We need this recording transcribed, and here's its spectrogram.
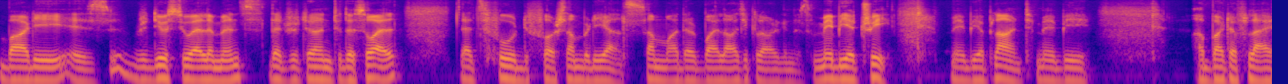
body is reduced to elements that return to the soil, that's food for somebody else, some other biological organism, maybe a tree, maybe a plant, maybe a butterfly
